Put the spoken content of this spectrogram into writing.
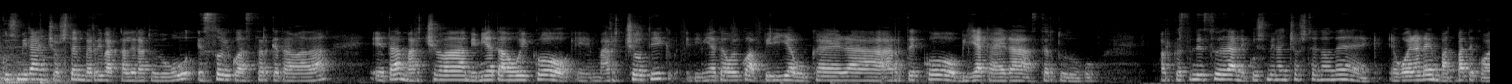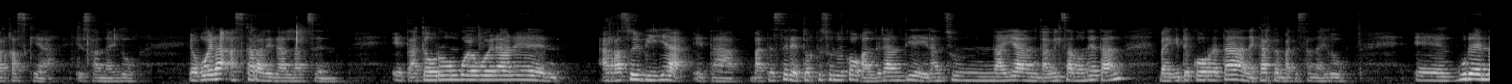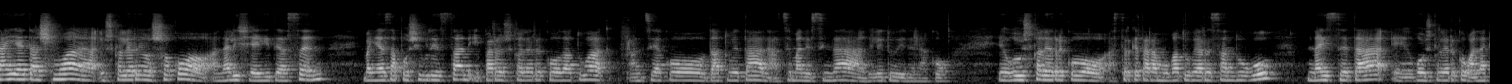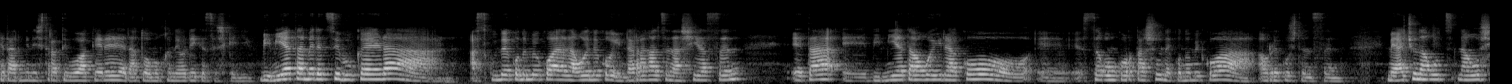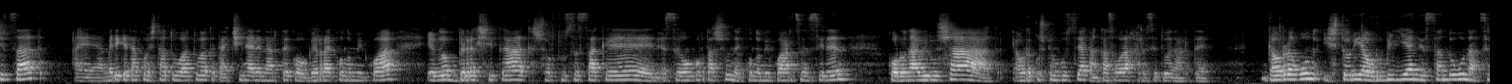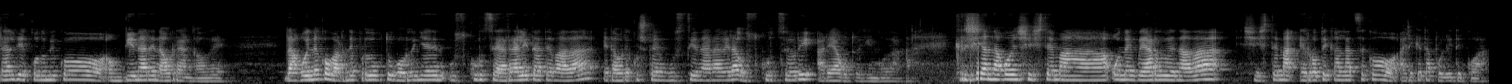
miran txosten berri bat kaleratu dugu, ezoiko azterketa bada, eta martxoa 2008ko e, martxotik 2008ko apirila bukaera arteko bilakaera aztertu dugu. Aurkezten dizuetan ikusmiran txosten honek egoeraren bat bateko argazkia izan nahi du. Egoera azkarrari da aldatzen. Eta gaur egoeraren arrazoi bila eta batez ere etorkizuneko galdera handia erantzun nahian gabiltzan honetan, ba egiteko horretan ekarpen bat izan nahi du. E, gure naia eta asmoa Euskal Herri osoko analisia egitea zen, baina ez da posible izan Ipar Euskal Herriko datuak Frantziako datuetan atzeman ezin da gelitu direlako. Ego Euskal Herriko azterketara mugatu behar izan dugu, naiz eta Ego Euskal Herriko banaketa administratiboak ere datu homogeneorik ez eskaini. 2008 bukaera azkunde ekonomikoa dagoeneko indarra galtzen hasia zen, eta e, 2008-erako e, ez ekonomikoa aurrekusten zen. Mehatxu nagusitzat, e, Ameriketako estatu batuak eta Txinaren arteko gerra ekonomikoa edo Brexitak sortu zezakeen ez egon kortasun ekonomikoa hartzen ziren koronavirusak aurrekuspen guztiak hankazgora jarri zituen arte. Gaur egun historia hurbilean izan dugun atzeraldi ekonomiko handienaren aurrean gaude. Dagoeneko barne produktu gordinaren uzkurtzea realitate bada eta aurrekuspen guztien arabera uzkurtze hori areagotu egingo da. Krisian dagoen sistema honek behar duena da sistema errotik aldatzeko ariketa politikoa.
